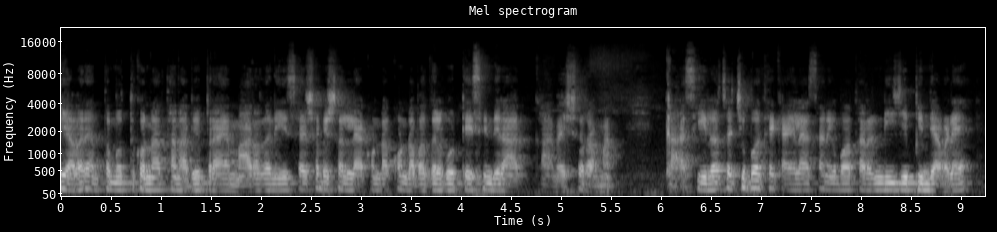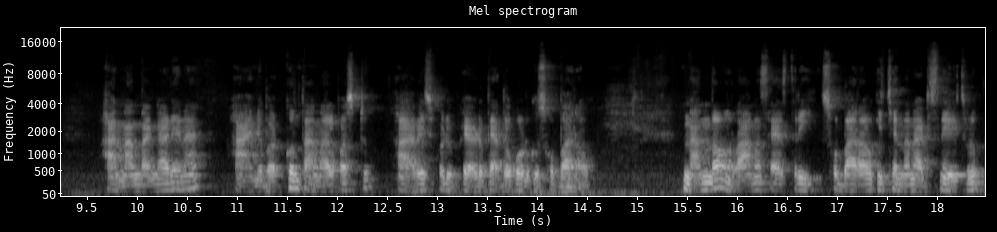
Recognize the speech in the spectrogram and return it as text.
ఎవరు ఎంత మొత్తుకున్నా తన అభిప్రాయం మారదని శేషభిషలు లేకుండా కుండబద్దలు కొట్టేసింది నా కామేశ్వరమ్మ. కాశీలో చచ్చిపోతే కైలాసానికి పోతారని నీ చెప్పింది ఎవడే? ఆనందంగాడేనా ఆయన పట్టుకుని తన్నాలి ఫస్ట్. ఆవేశపడిపోయాడు పెద్ద కొడుకు సుబ్బారావు. నందం రామశాస్త్రి సుబ్బారావుకి చిన్ననాటి స్నేహితుడు.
